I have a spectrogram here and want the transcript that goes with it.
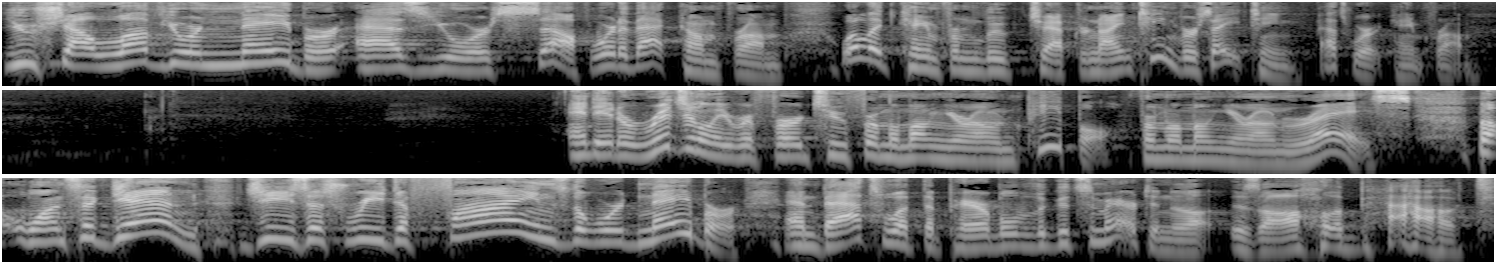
You shall love your neighbor as yourself. Where did that come from? Well, it came from Luke chapter 19, verse 18. That's where it came from. And it originally referred to from among your own people, from among your own race. But once again, Jesus redefines the word neighbor. And that's what the parable of the Good Samaritan is all about.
